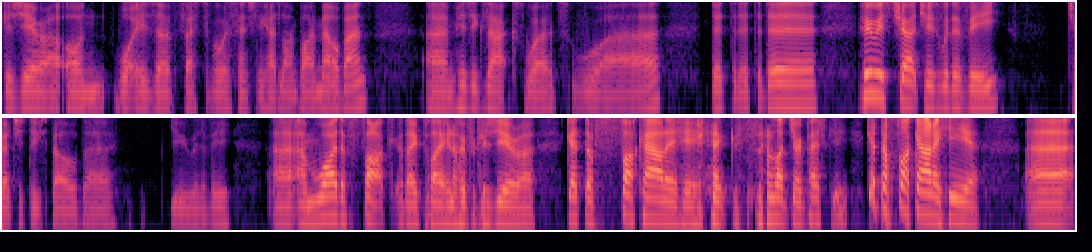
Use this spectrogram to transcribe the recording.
Gojira on what is a festival essentially headlined by a metal band. Um, his exact words were, "Da, da, da. "Who is churches with a V? Churches do spell their U with a V. Uh, and why the fuck are they playing over Gojira? Get the fuck out of here! Sound like Joe Pesci. Get the fuck out of here! Uh,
